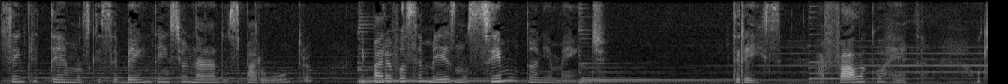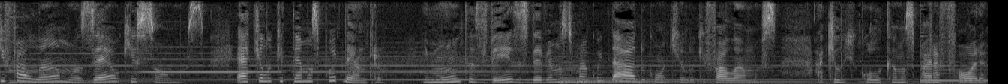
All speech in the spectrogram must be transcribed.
Sempre temos que ser bem intencionados para o outro e para você mesmo simultaneamente. 3. A fala correta. O que falamos é o que somos, é aquilo que temos por dentro. E muitas vezes devemos tomar cuidado com aquilo que falamos, aquilo que colocamos para fora.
